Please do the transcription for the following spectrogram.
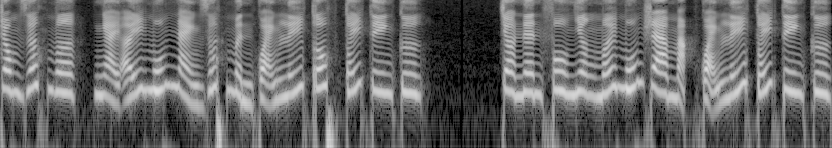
Trong giấc mơ, ngài ấy muốn nàng giúp mình quản lý tốt Tuế Tiên cư. Cho nên phu nhân mới muốn ra mặt quản lý Tuế Tiên cư.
